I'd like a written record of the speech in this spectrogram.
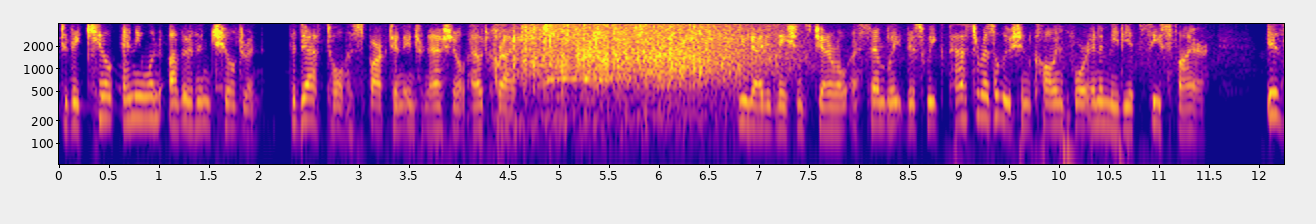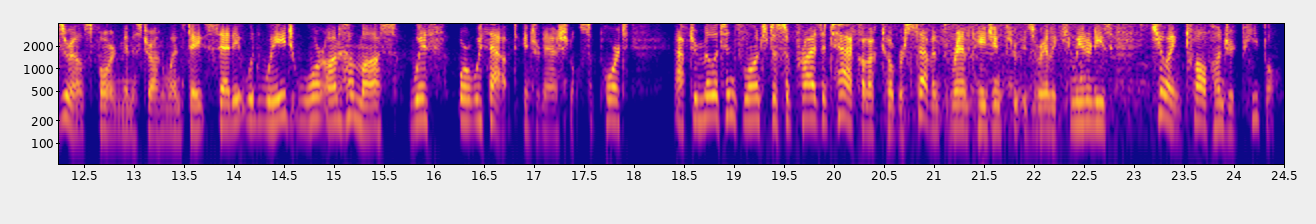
Do they kill anyone other than children? The death toll has sparked an international outcry. The United Nations General Assembly this week passed a resolution calling for an immediate ceasefire. Israel's foreign minister on Wednesday said it would wage war on Hamas with or without international support after militants launched a surprise attack on October 7th, rampaging through Israeli communities, killing 1,200 people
